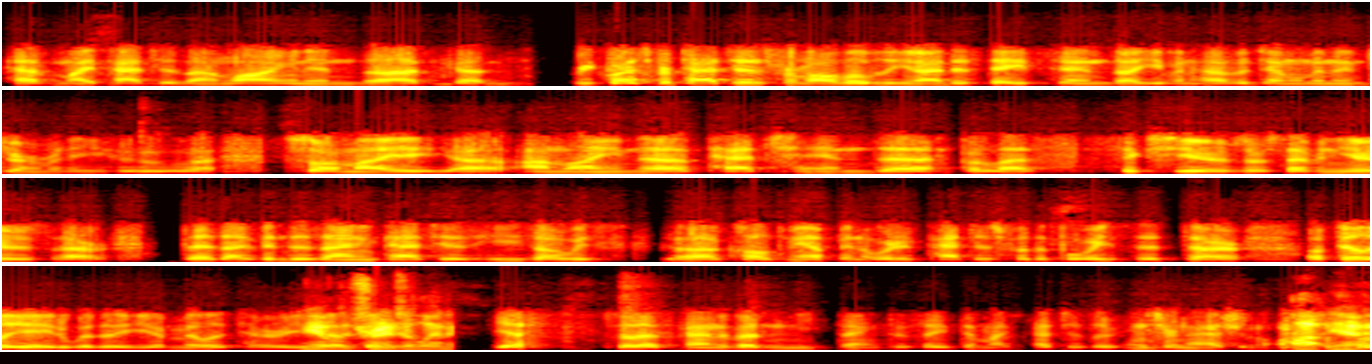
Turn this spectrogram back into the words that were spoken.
have my patches online, and uh, I've gotten requests for patches from all over the United States, and I even have a gentleman in Germany who uh, saw my uh, online uh, patch, and uh, for the last six years or seven years uh, that I've been designing patches, he's always uh, called me up and ordered patches for the boys that are affiliated with the uh, military. Yeah, uh, the transatlantic. Yes. So that's kind of a neat thing that my patches are international. Uh, yeah,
